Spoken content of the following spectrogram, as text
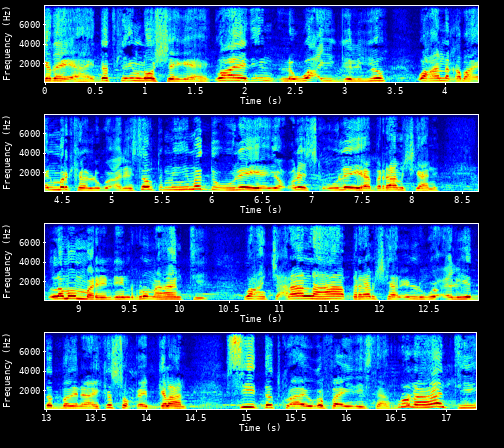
gaday ahayd dadka in loo sheegay ahayd waxay ahayd in la wacyigeliyo waxaana qabaa in mar kale lagu celiyo. Sababta muhiimadda uu leeyahay iyo culayska uu leeyahay barnaamijkaani lama marinin run ahaantii. Waxaan jeclaan lahaa barnaamijkan in lagu celiyo dad badan ay ka soo qayb galaan si dadku ay uga faa'iidaystaan. Run ahaantii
